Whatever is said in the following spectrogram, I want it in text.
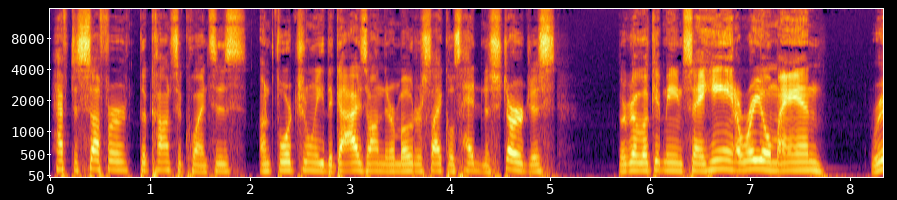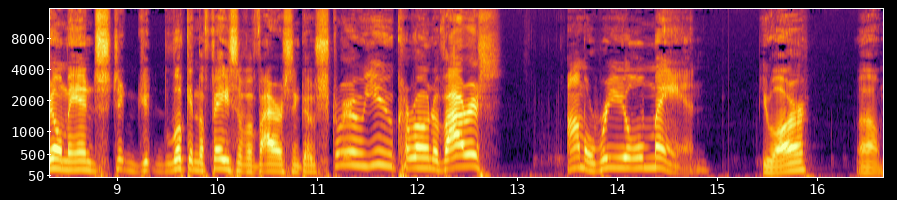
have to suffer the consequences. Unfortunately, the guys on their motorcycles heading to Sturgis, they're going to look at me and say, he ain't a real man. Real man st- look in the face of a virus and go, screw you, coronavirus. I'm a real man. You are? Oh,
